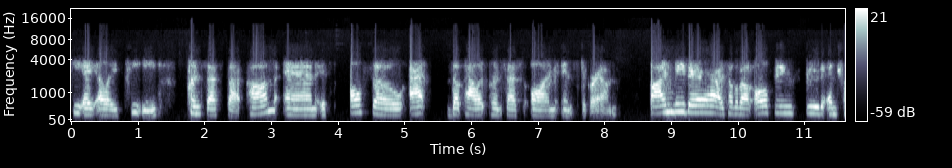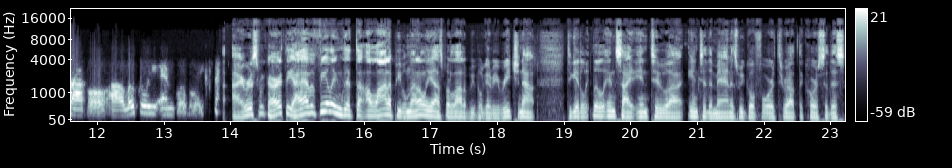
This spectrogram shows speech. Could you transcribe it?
P-A-L-A-T-E, and it's also at the Palate Princess on Instagram. Find me there. I talk about all things food and travel, uh, locally and globally. Iris McCarthy. I have a feeling that a lot of people, not only us, but a lot of people, are going to be reaching out to get a little insight into uh, into the man as we go forward throughout the course of this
